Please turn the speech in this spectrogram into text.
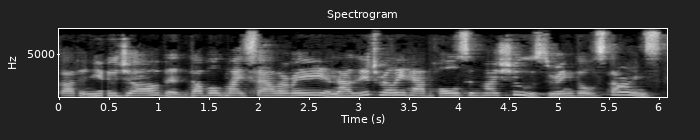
got a new job and doubled my salary and I literally had holes in my shoes during those times.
